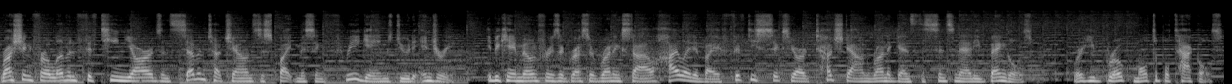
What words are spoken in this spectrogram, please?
rushing for 11-15 yards and 7 touchdowns despite missing 3 games due to injury. He became known for his aggressive running style, highlighted by a 56-yard touchdown run against the Cincinnati Bengals, where he broke multiple tackles.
